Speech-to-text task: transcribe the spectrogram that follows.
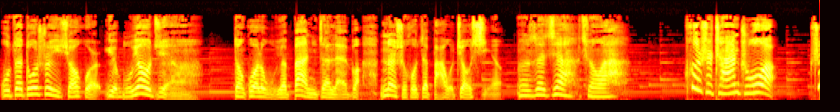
我再多睡一小会儿也不要紧啊。等过了五月半，你再来吧，那时候再把我叫醒。嗯，再见，青蛙。可是蟾蜍，这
